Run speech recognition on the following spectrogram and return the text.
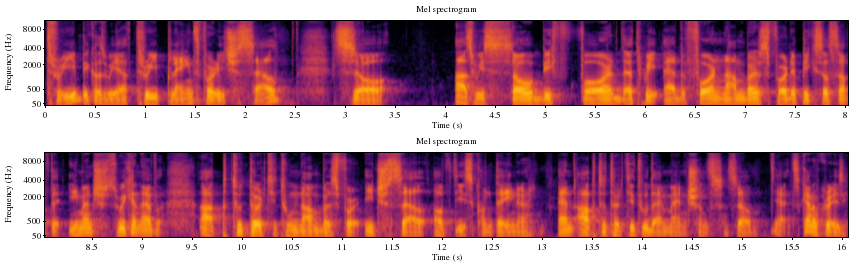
3, because we have three planes for each cell. So as we saw before that we add four numbers for the pixels of the image, so we can have up to 32 numbers for each cell of this container and up to 32 dimensions. So yeah, it's kind of crazy,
